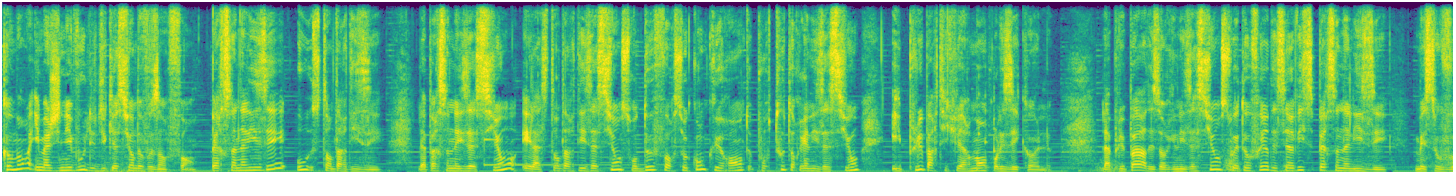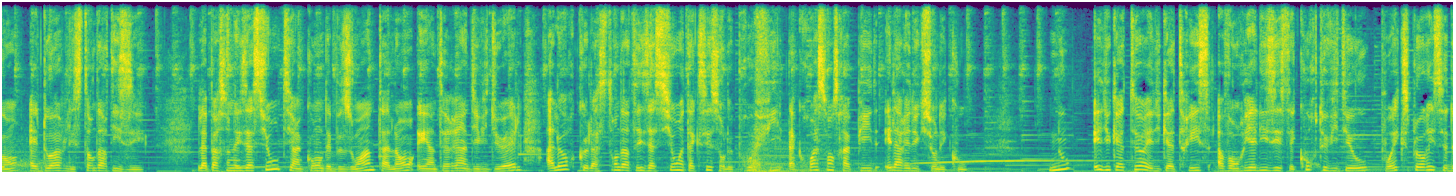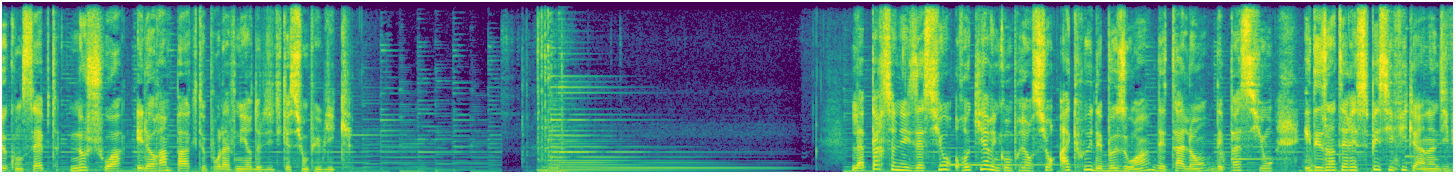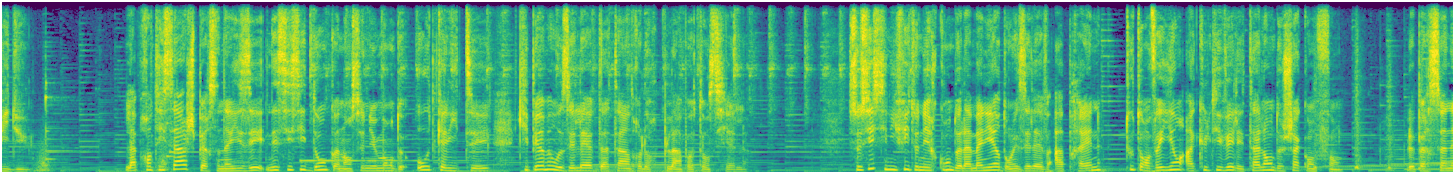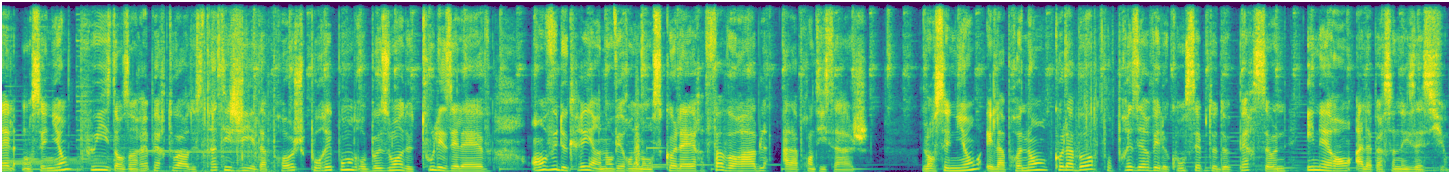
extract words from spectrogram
Comment imaginez-vous l'éducation de vos enfants? Personnalisée ou standardisée? La personnalisation et la standardisation sont deux forces concurrentes pour toute organisation et plus particulièrement pour les écoles. La plupart des organisations souhaitent offrir des services personnalisés, mais souvent elles doivent les standardiser. La personnalisation tient compte des besoins, talents et intérêts individuels alors que la standardisation est axée sur le profit, la croissance rapide et la réduction des coûts. Nous, éducateurs et éducatrices, avons réalisé ces courtes vidéos pour explorer ces deux concepts, nos choix et leur impact pour l'avenir de l'éducation publique. La personnalisation requiert une compréhension accrue des besoins, des talents, des passions et des intérêts spécifiques à un individu. L'apprentissage personnalisé nécessite donc un enseignement de haute qualité qui permet aux élèves d'atteindre leur plein potentiel. Ceci signifie tenir compte de la manière dont les élèves apprennent, tout en veillant à cultiver les talents de chaque enfant. Le personnel enseignant puise dans un répertoire de stratégies et d'approches pour répondre aux besoins de tous les élèves en vue de créer un environnement scolaire favorable à l'apprentissage. L'enseignant et l'apprenant collaborent pour préserver le concept de personne inhérent à la personnalisation.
